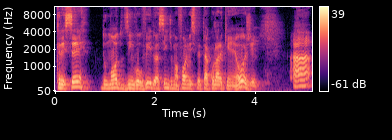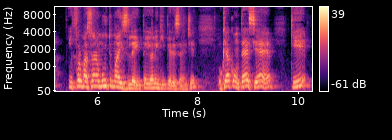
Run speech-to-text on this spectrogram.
crescer do modo desenvolvido, assim, de uma forma espetacular que é hoje, a informação era muito mais lenta. E olhem que interessante. O que acontece é que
